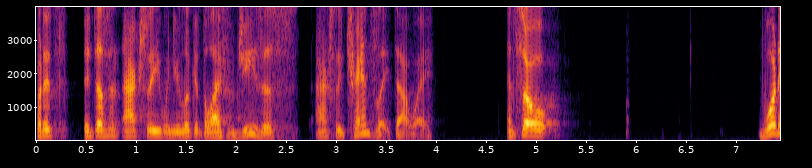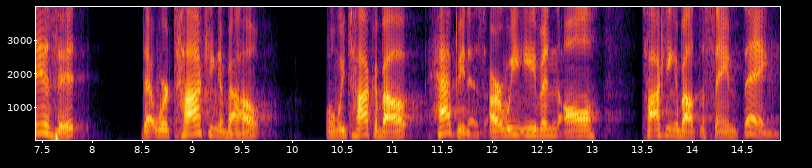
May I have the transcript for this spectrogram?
But it's, it doesn't actually, when you look at the life of Jesus, actually translate that way. And so what is it that we're talking about when we talk about happiness? Are we even all talking about the same thing?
